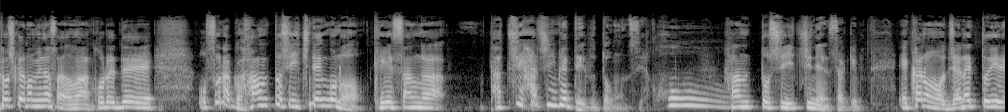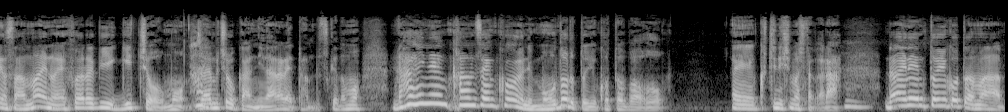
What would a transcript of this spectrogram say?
投資家の皆さんは、これで、おそらく半年一年後の計算が立ち始めていると思うんですよ。半年一年先。え、かのジャネット・イエレンさん、前の FRB 議長も財務長官になられたんですけども、はい、来年完全雇用に戻るという言葉をえー、口にしましたから、うん、来年ということはまあ、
